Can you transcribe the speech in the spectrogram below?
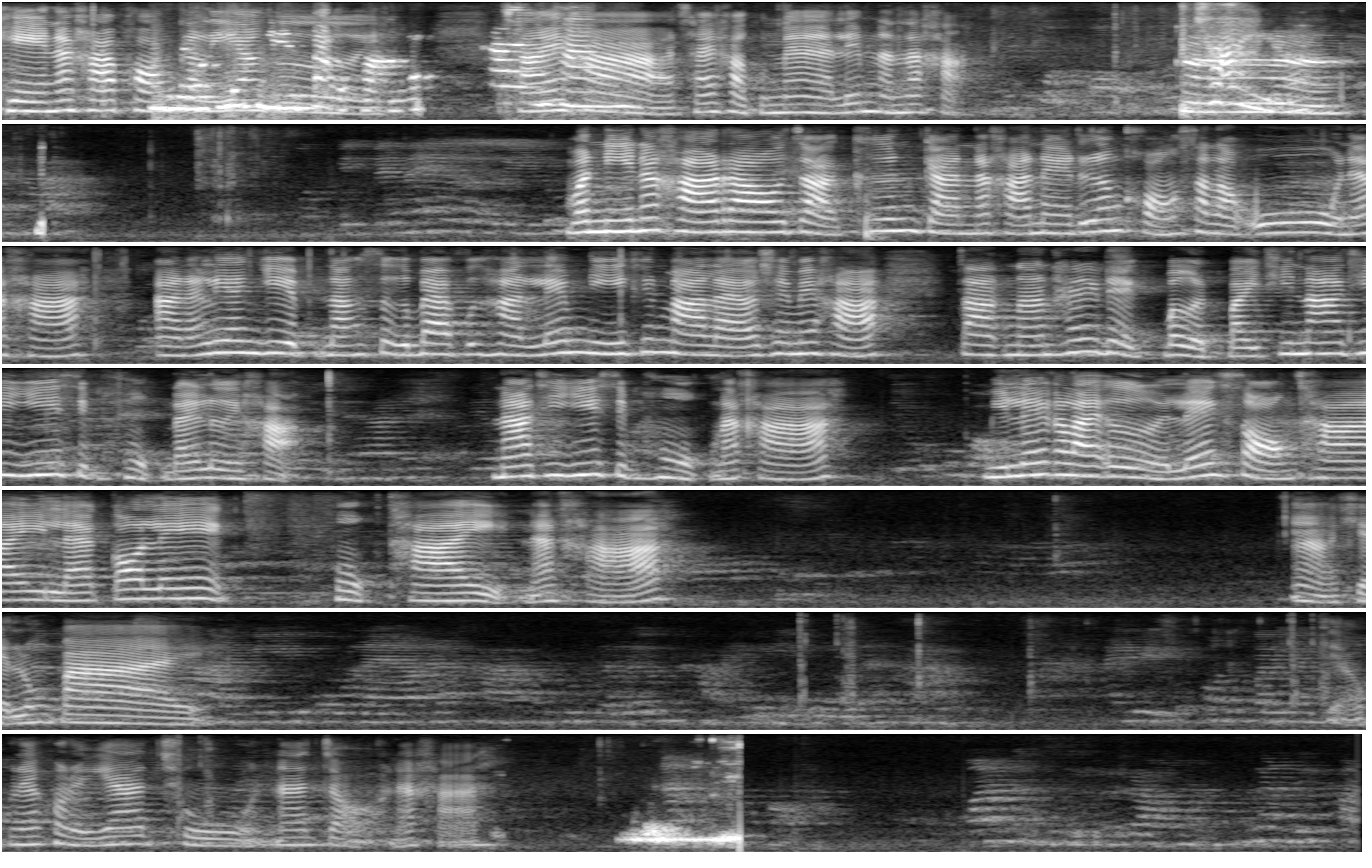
เคนะคะ พร้อมกันหรือยังนี้เอ่ต่อยคะใช่ค่ะ ใช่ค่ะคุณแม่เล่มนั้นแหละค่ะ ใช่เหรอวันนี้นะคะเราจะขึ้นกันนะคะในเรื่องของสระอูนะคะ อ่านักเรียนหยิบหนังสือแบบฝึกหัดเล่มนี้ขึ้นมาแล้วใช่ไหมคะ จากนั้นให้เด็กเปิดไปที่หน้าที่ 26 ได้เลยค่ะ หน้าที่ 26 นะคะ มีเลขอะไรเอ่ย เลข 2 ไทยและก็เลข 6 ไทยนะคะอ่าเขียนลงไปเดี๋ยวคุณแม่ขออนุญาตโชว์หน้าจอนะคะ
